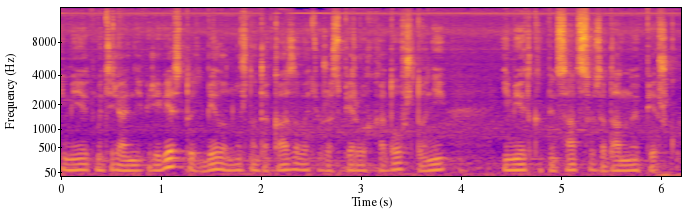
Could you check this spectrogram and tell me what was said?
имеют материальный перевес, то есть белым нужно доказывать уже с первых ходов, что они имеют компенсацию за данную пешку.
